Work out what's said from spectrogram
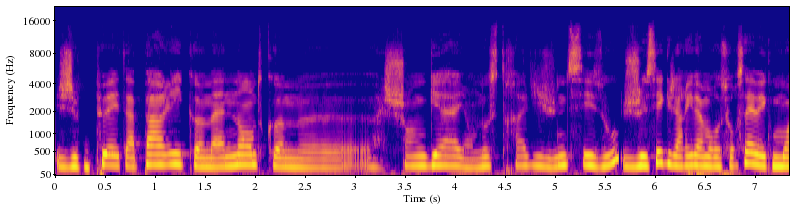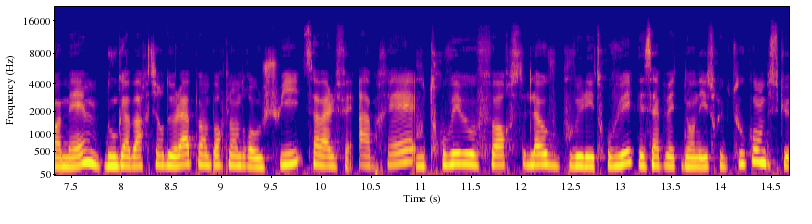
je peux être à Paris comme à Nantes, comme euh, à Shanghai, en Australie, je ne sais où, je sais que j'arrive à me ressourcer avec moi-même. Donc à partir de là, peu importe l'endroit où je suis, ça va le faire. Après, vous trouvez vos forces là où vous pouvez les trouver et ça peut être dans des trucs tout con parce que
